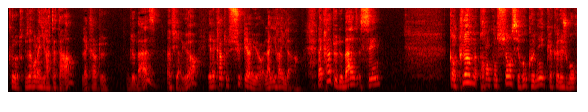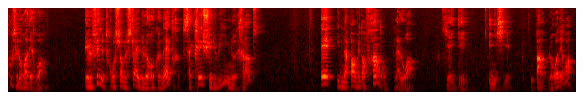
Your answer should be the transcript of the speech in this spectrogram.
Que l'autre. Nous avons la hiratata, la crainte de base, inférieure, et la crainte supérieure, la ira La crainte de base, c'est quand l'homme prend conscience et reconnaît qu'Akadosh Baruch c'est le roi des rois. Et le fait d'être conscient de cela et de le reconnaître, ça crée chez lui une crainte. Et il n'a pas envie d'enfreindre la loi qui a été initiée par le roi des rois.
